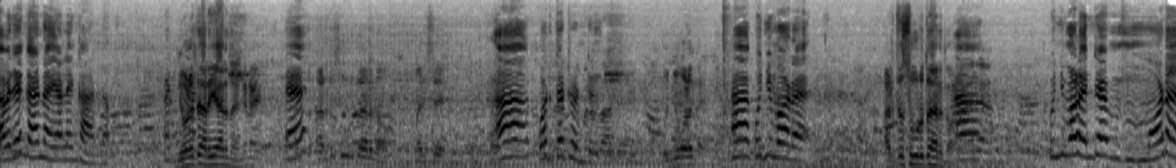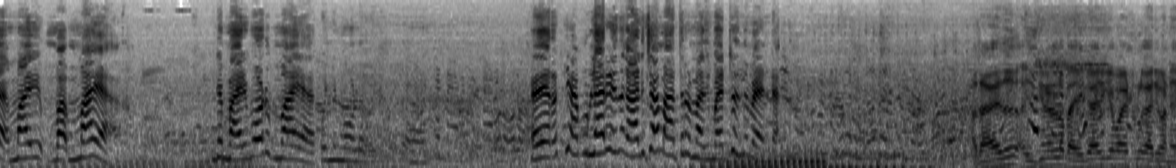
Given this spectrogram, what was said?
അവരെയും കാണണം അയാളെയും കാണണം. കുഞ്ഞുമോളത്തെ അറിയാമായിരുന്നു? എങ്ങനെ? ആ കൊടുത്തിട്ടുണ്ട്. കുഞ്ഞുമോളെ? ആ കുഞ്ഞുമോടെ അടുത്ത സുഹൃത്തായിരുന്നോ? കുഞ്ഞുമോൾ എന്റെ മോടെ മായ. എന്റെ മരുമോട് മായ കുഞ്ഞുമോൾ. ഇറക്കി ആ പിള്ളേരെ ഒന്ന് കാണിച്ചാൽ മാത്രം മതി മറ്റൊന്നും വേണ്ട. അതായത് ഇങ്ങനെയുള്ള വൈകാരികമായിട്ടുള്ള കാര്യമാണ്.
